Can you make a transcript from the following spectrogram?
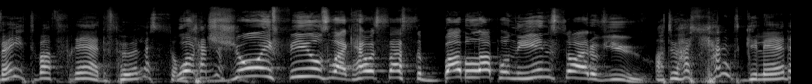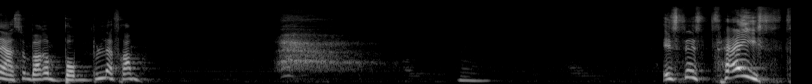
vet hva fred føles som. what Kjennes. joy feels like, how it starts to bubble up on the inside of you. At du har kjent glede som bare bobler fram. It says, taste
